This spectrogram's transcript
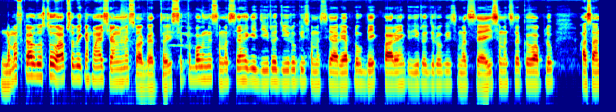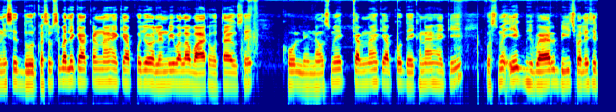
नमस्कार दोस्तों, आप सभी का हमारे चैनल में स्वागत है। इस सेट बॉक्स में समस्या है कि ज़ीरो ज़ीरो की समस्या आ रही है। आप लोग देख पा रहे हैं कि ज़ीरो ज़ीरो की समस्या है। इस समस्या को आप लोग आसानी से दूर कर। सबसे पहले क्या करना है कि आपको जो एलएनबी वाला वायर होता है, उसे खोल लेना उसमें करना है कि आपको देखना है कि उसमें एक भी वायर बीच वाले से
